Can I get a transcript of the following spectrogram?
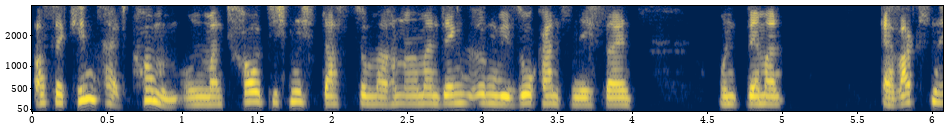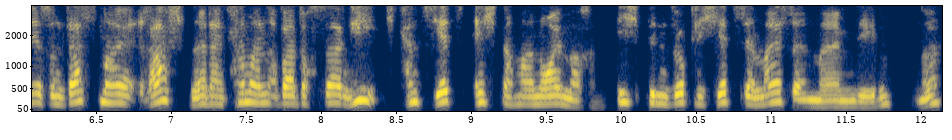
aus der Kindheit kommen und man traut sich nicht, das zu machen und man denkt irgendwie, so kann es nicht sein. Und wenn man erwachsen ist und das mal rafft, ne, dann kann man aber doch sagen, hey, ich kann es jetzt echt nochmal neu machen. Ich bin wirklich jetzt der Meister in meinem Leben. Ne?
